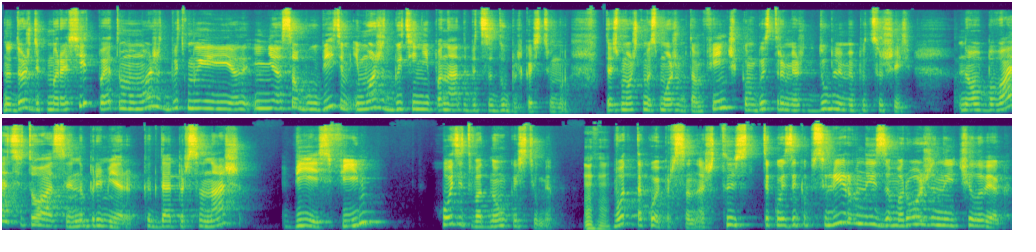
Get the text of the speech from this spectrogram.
Но дождик моросит, поэтому может быть мы и не особо увидим, и может быть и не понадобится дубль костюма. То есть может мы сможем там фенчиком быстро между дублями подсушить. Но бывают ситуации, например, когда персонаж весь фильм ходит в одном костюме. Угу. Вот такой персонаж. То есть такой закапсулированный, замороженный человек.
